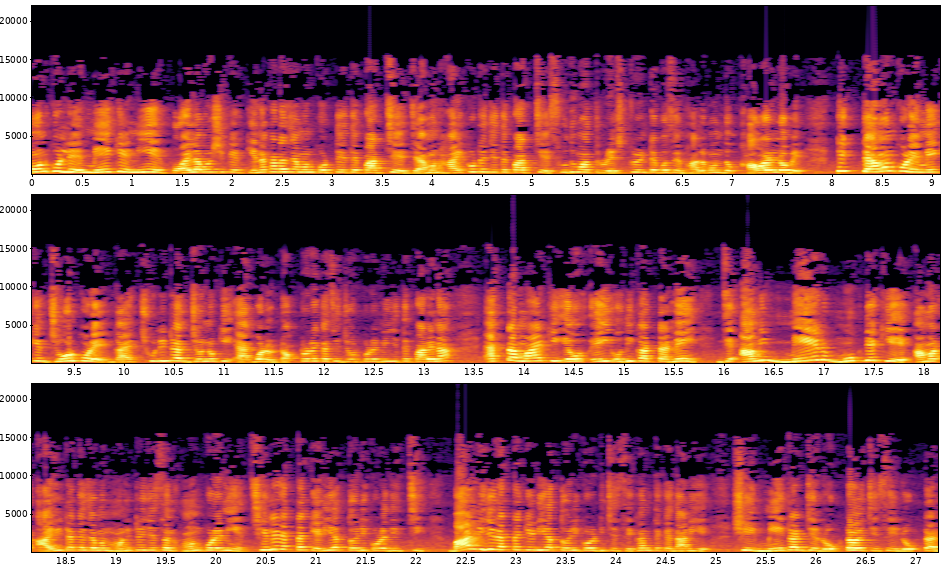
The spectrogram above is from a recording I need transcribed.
মন করলে মেয়েকে নিয়ে পয়লা বৈশাখের কেনাকাটা যেমন করতে যেতে পারছে, যেমন হাইকোর্টে যেতে পারছে, শুধুমাত্র রেস্টুরেন্টে বসে ভালো মন্দ খাওয়ার লোভে, ঠিক তেমন করে মেয়েকে জোর করে গায়ের ছুলিটার জন্য কি একবারও ডক্টরের কাছে জোর করে নিয়ে যেতে পারে না? একটা মায়ের কি এই অধিকারটা নেই যে আমি মেয়ের মুখ দেখিয়ে আমার আইডিটাকে যেমন মনিটাইজেশন অন করে নিয়ে ছেলের একটা কেরিয়ার তৈরি করে দিচ্ছি বা নিজের একটা কেরিয়ার তৈরি করে দিচ্ছে সেখান থেকে দাঁড়িয়ে সেই মেয়েটার যে রোগটা হয়েছে, সেই রোগটা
